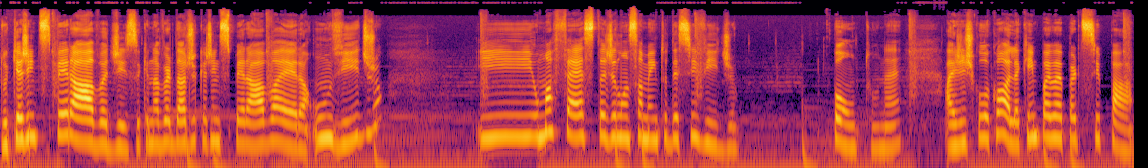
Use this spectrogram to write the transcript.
do que a gente esperava disso, que na verdade o que a gente esperava era um vídeo e uma festa de lançamento desse vídeo. Ponto, né? Aí a gente colocou, olha, quem vai participar?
